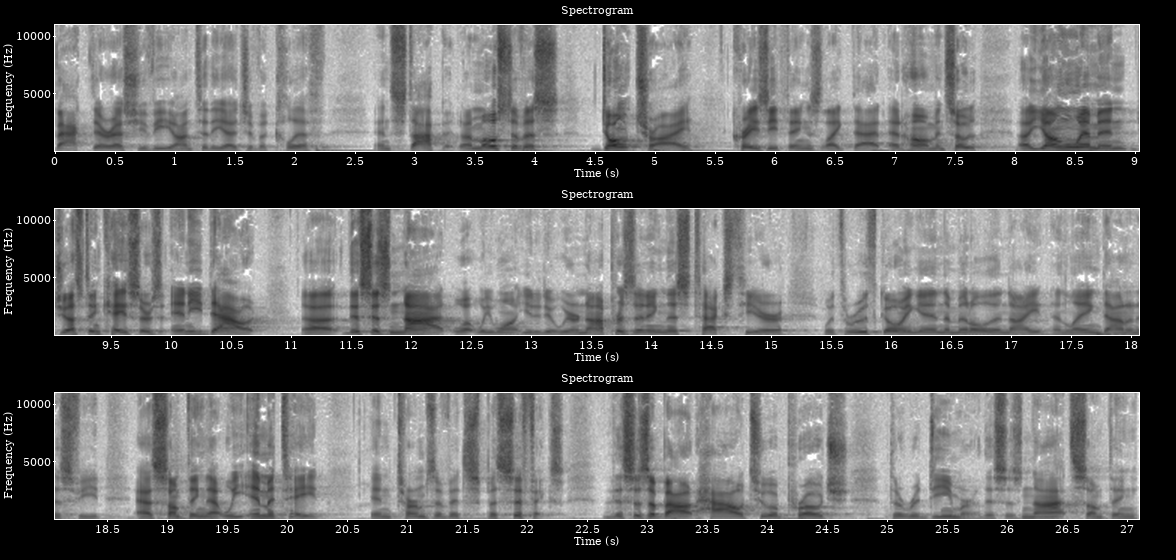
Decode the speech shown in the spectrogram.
back their SUV onto the edge of a cliff and stop it. Now, most of us don't try crazy things like that at home. And so, uh, young women, just in case there's any doubt, uh, this is not what we want you to do. We are not presenting this text here with Ruth going in the middle of the night and laying down on his feet as something that we imitate in terms of its specifics. This is about how to approach the Redeemer. This is not something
